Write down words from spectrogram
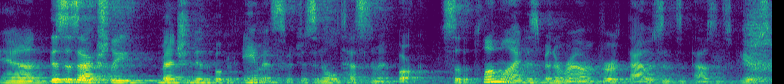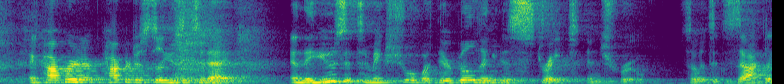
And this is actually mentioned in the book of Amos, which is an Old Testament book. So the plumb line has been around for thousands and thousands of years. And carpenter, carpenters still use it today. And they use it to make sure what they're building is straight and true. So it's exactly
